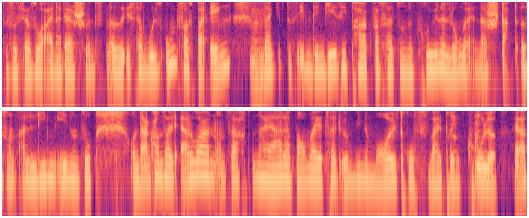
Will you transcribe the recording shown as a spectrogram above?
Das ist ja so einer der schönsten. Also Istanbul ist unfassbar eng. Und dann gibt es eben den Gezi-Park, was halt so eine grüne Lunge in der Stadt ist und alle lieben ihn und so. Und dann kommt halt Erdogan und sagt, naja, da bauen wir jetzt halt irgendwie eine Mall drauf, weil bringt Kohle. Ja,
